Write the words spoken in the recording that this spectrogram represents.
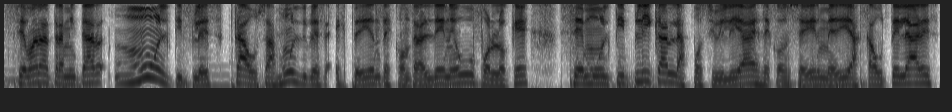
se van a tramitar múltiples causas, múltiples expedientes contra el DNU, por lo que se multiplican las posibilidades de conseguir medidas cautelares,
